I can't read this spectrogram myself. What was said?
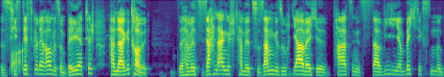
Also es hieß Boah. Disco der Raum mit so einem Billardtisch, haben da getrommelt. Da haben wir uns die Sachen angeschaut, haben wir zusammengesucht, ja, welche Parts sind jetzt da wie am wichtigsten und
